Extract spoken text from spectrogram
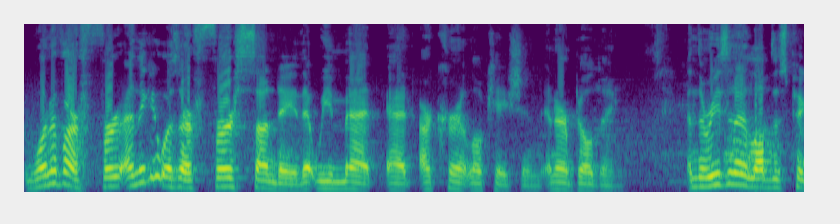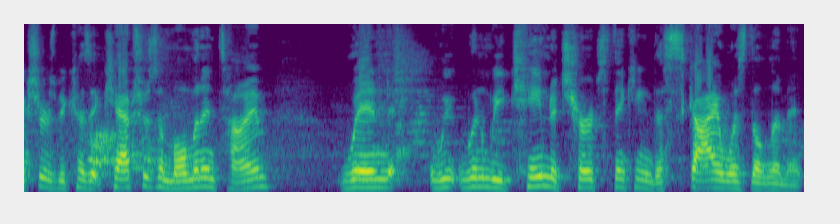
one of our first, I think it was our first Sunday that we met at our current location in our building. And the reason I love this picture is because it captures a moment in time when we, when we came to church thinking the sky was the limit.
